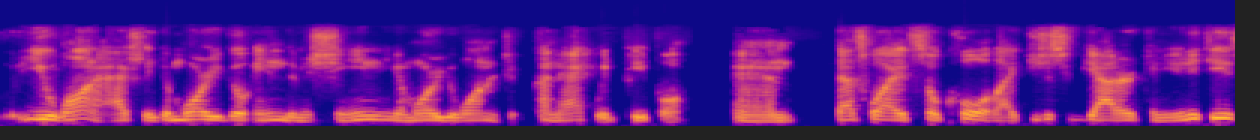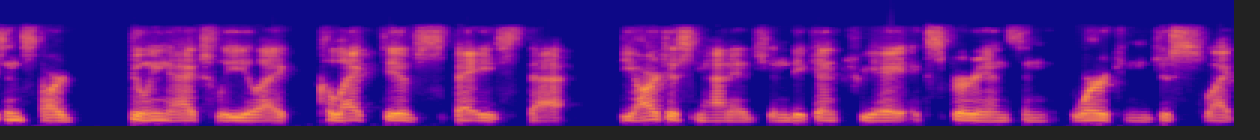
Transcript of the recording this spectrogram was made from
you want to actually the more you go in the machine, the more you want to connect with people, and that's why it's so cool. Like you just gather communities and start doing actually like collective space that the artists manage and they can create experience and work and just like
